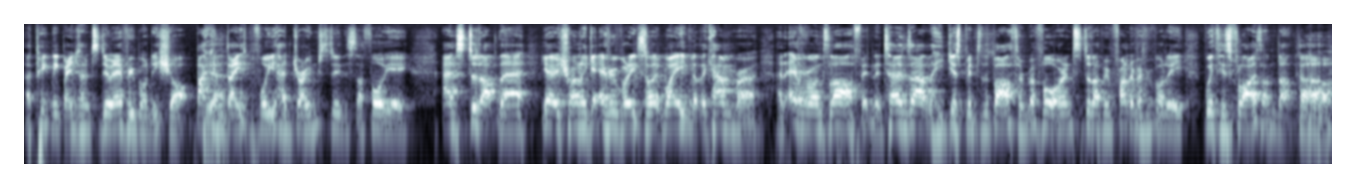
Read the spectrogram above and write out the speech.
a picnic bench to do an everybody shot back in the days before you had drones to do the stuff for you, and stood up there, you know, trying to get everybody to like wave at the camera, and everyone's laughing. It turns out that he'd just been to the bathroom before and stood up in front of everybody with his flies undone. oh,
